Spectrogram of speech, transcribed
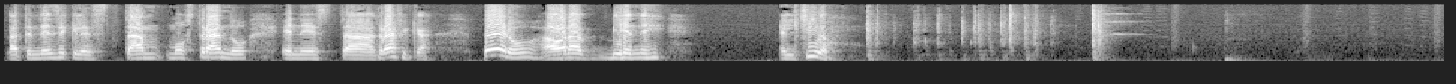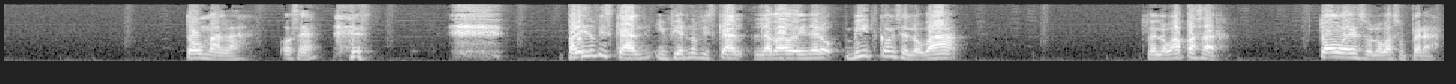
la tendencia que les está mostrando en esta gráfica. Pero ahora viene el chido. Tómala. O sea, paraíso fiscal, infierno fiscal, lavado de dinero, Bitcoin se lo va, se lo va a pasar. Todo eso lo va a superar.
